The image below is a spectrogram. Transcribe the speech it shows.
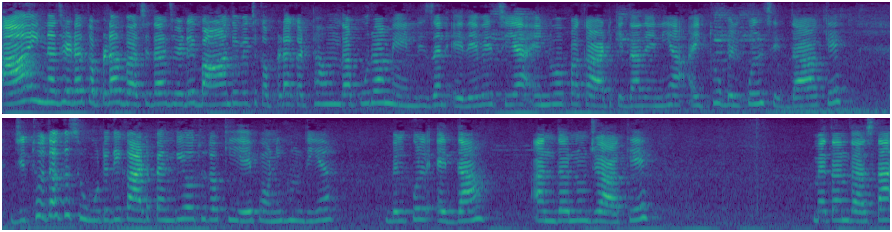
ਆ ਇੰਨਾ ਜਿਹੜਾ ਕੱਪੜਾ ਬਚਦਾ, ਜਿਹੜੇ ਬਾਹਾਂ ਦੇ ਵਿੱਚ ਕੱਪੜਾ ਇਕੱਠਾ ਹੁੰਦਾ, ਪੂਰਾ ਮੇਨ ਰੀਜ਼ਨ ਇਹਦੇ ਵਿੱਚ ਹੀ ਆ। ਇਹਨੂੰ ਆਪਾਂ ਕਾਟ ਕਿਦਾਂ ਦੇਣੀ ਆ? ਇੱਥੋਂ ਬਿਲਕੁਲ ਸਿੱਧਾ ਆ ਕੇ, ਜਿੱਥੋਂ ਤੱਕ ਸੂਟ ਦੀ ਕਾਟ ਪੈਂਦੀ ਆ, ਉੱਥੋਂ ਤੱਕ ਹੀ ਇਹ ਪਾਉਣੀ ਹੁੰਦੀ ਆ। ਬਿਲਕੁਲ ਇਦਾਂ ਅੰਦਰ ਨੂੰ ਜਾ ਕੇ ਮੈਂ ਤੁਹਾਨੂੰ ਦੱਸਦਾ,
